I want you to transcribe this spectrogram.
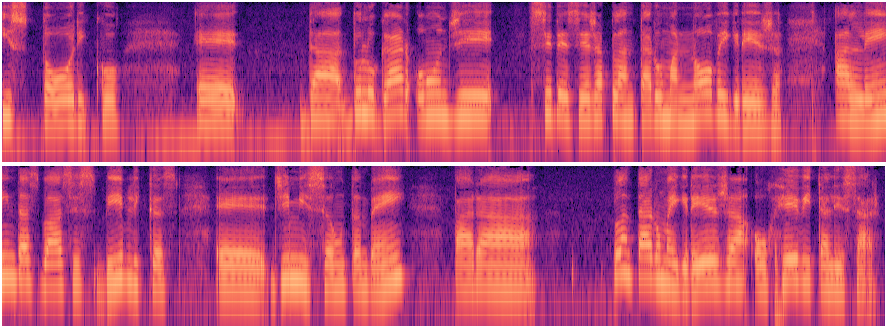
histórico é, da, do lugar onde se deseja plantar uma nova igreja, além das bases bíblicas é, de missão também para plantar uma igreja ou revitalizar.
